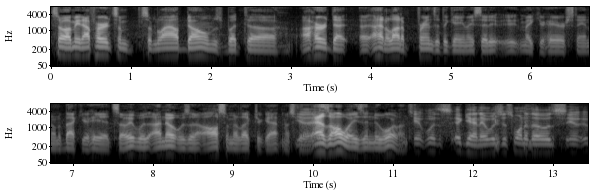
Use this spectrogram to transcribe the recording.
so I mean, I've heard some some loud domes, but uh, I heard that uh, I had a lot of friends at the game. They said it, it make your hair stand on the back of your head. So it was. I know it was an awesome electric atmosphere, Yeah. as always in New Orleans. It was again. It was just one of those uh,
